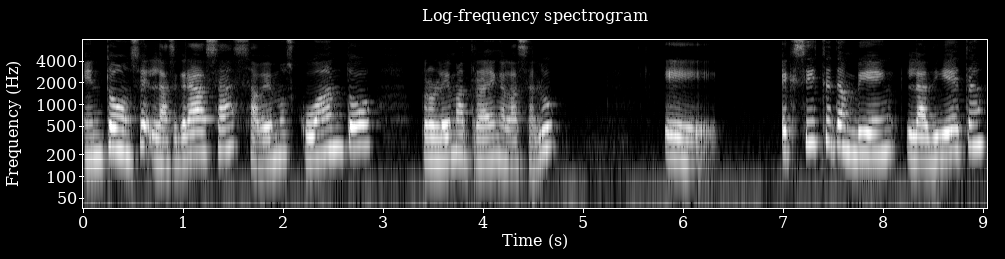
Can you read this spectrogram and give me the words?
entonces las grasas sabemos cuánto problema traen a la salud. Eh, existe también la dieta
